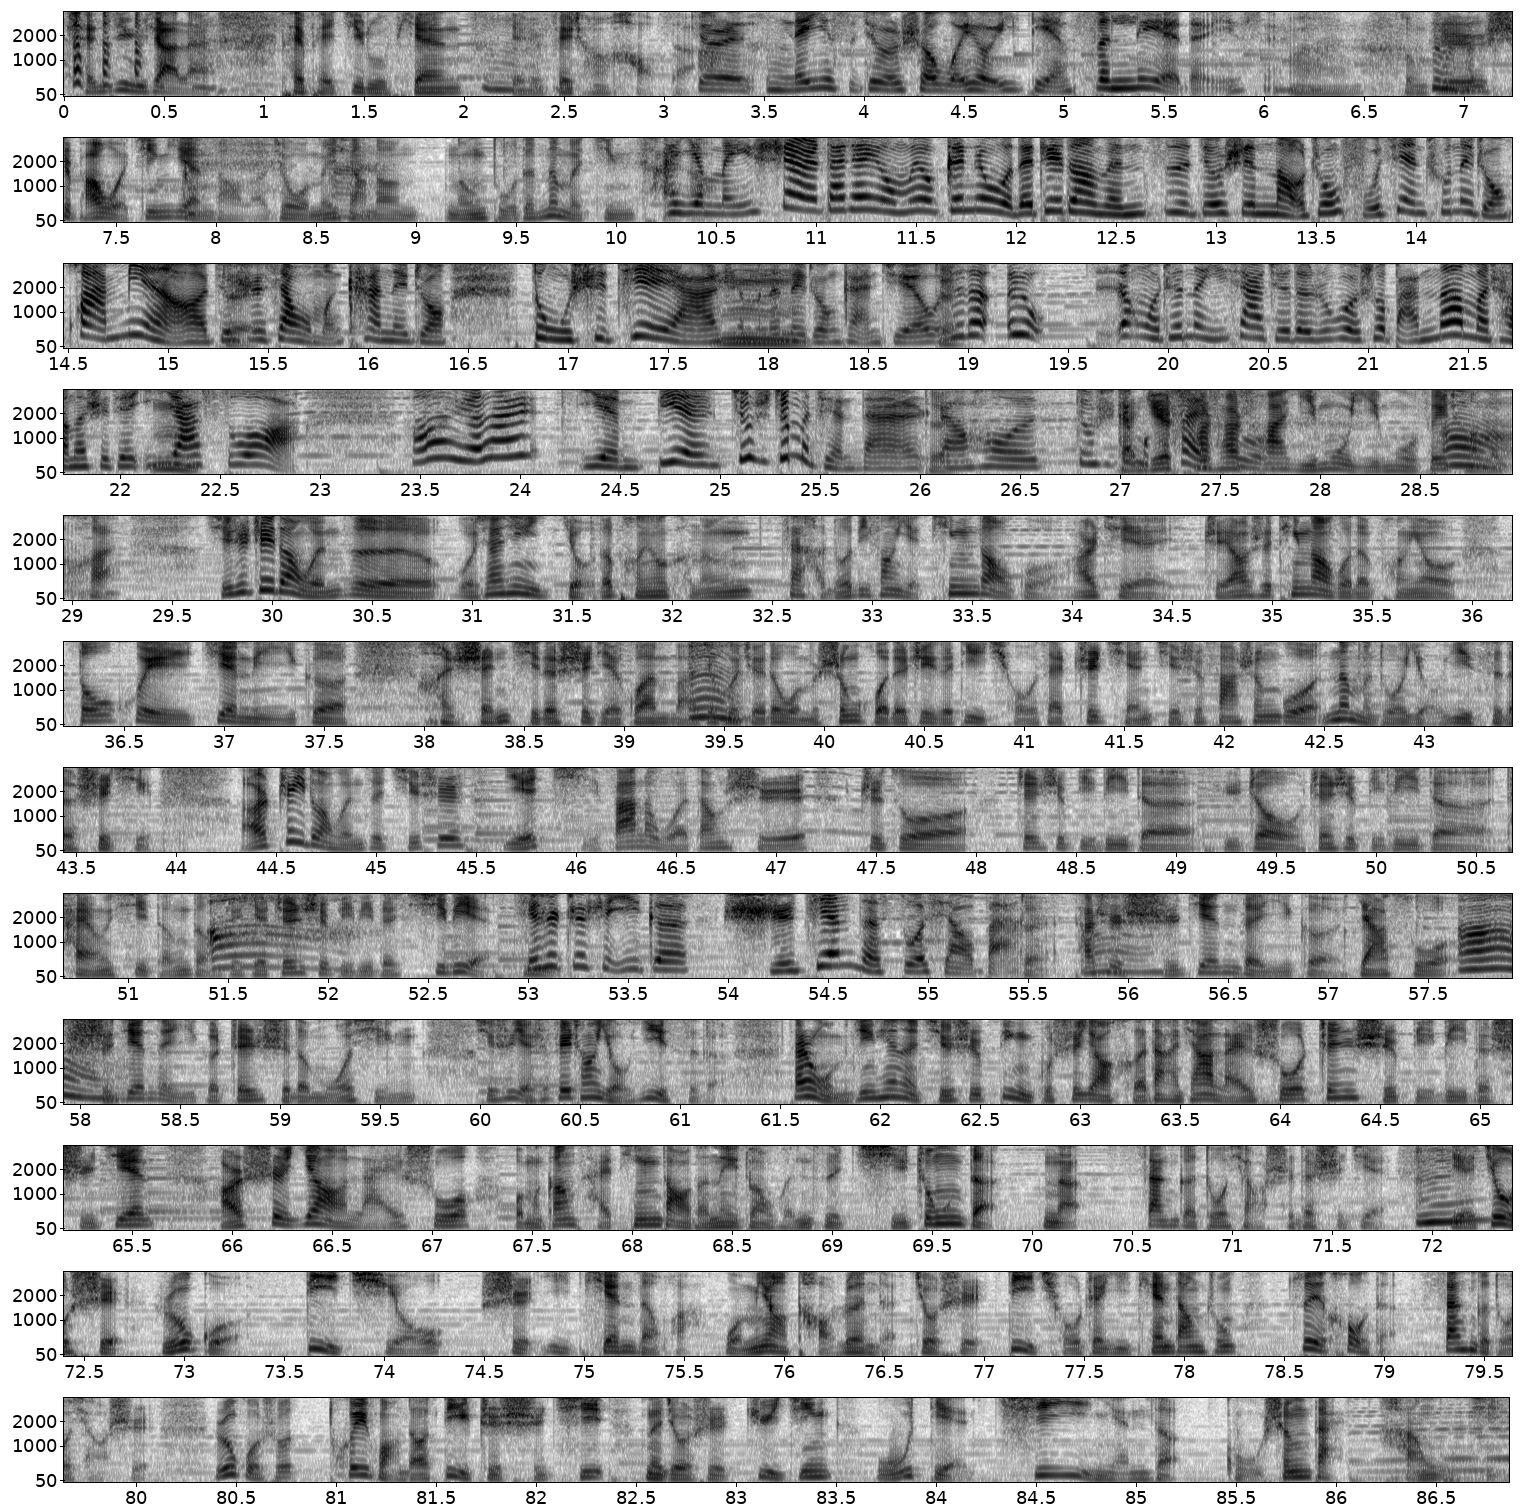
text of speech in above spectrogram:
沉静下来，配配纪录片也是非常好的、啊。就是你的意思，就是说我有一点分裂的意思是吧？嗯，总之是把我惊艳到了，就我没想到能读的那么精彩、啊。哎呀，没事儿，大家有没有跟着我的这段文字，就是脑中浮现出那种画面啊？就是像我们看那种《动物世界》呀什么的那种感觉。嗯、我觉得，哎呦，让我真的一下觉得，如果说把那么长的时间一压缩啊。嗯啊，原来演变就是这么简单，然后就是这么快速，感觉刷刷刷一幕一幕非常的快。嗯、其实这段文字，我相信有的朋友可能在很多地方也听到过，而且只要是听到过的朋友，都会建立一个很神奇的世界观吧，嗯、就会觉得我们生活的这个地球在之前其实发生过那么多有意思的事情。而这段文字其实也启发了我当时制作。真实比例的宇宙、真实比例的太阳系等等这些真实比例的系列，其实这是一个时间的缩小版。对，它是时间的一个压缩，哦、时间的一个真实的模型，其实也是非常有意思的。但是我们今天呢，其实并不是要和大家来说真实比例的时间，而是要来说我们刚才听到的那段文字其中的那三个多小时的时间，嗯、也就是如果。地球是一天的话，我们要讨论的就是地球这一天当中最后的三个多小时。如果说推广到地质时期，那就是距今五点七亿年的古生代寒武纪。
